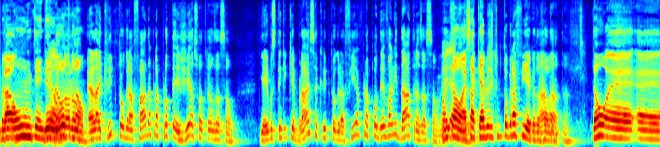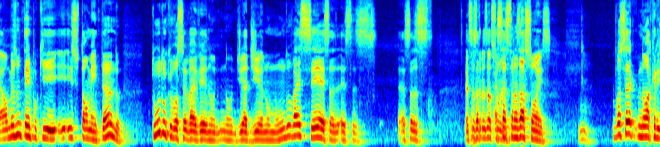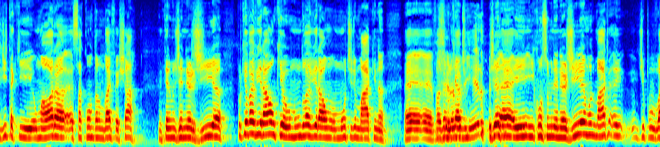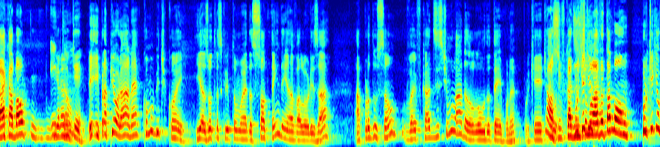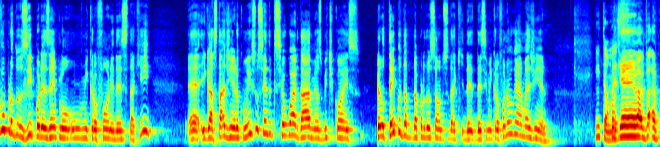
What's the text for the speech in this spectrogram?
Para um entender não, o outro, não, não. não. Ela é criptografada para proteger a sua transação. E aí você tem que quebrar essa criptografia para poder validar a transação. É então, essa quebra de criptografia que eu estou ah, tá, falando. Tá, tá. Então, é, é, ao mesmo tempo que isso está aumentando, tudo que você vai ver no, no, dia a dia no mundo vai ser essa, essas, essas essas essa, transações. Essas transações. Hum. Você não acredita que uma hora essa conta não vai fechar? Em termos de energia? Porque vai virar o quê? O mundo vai virar um monte de máquina é, é, fazendo Gerando dinheiro é, e, e, consumindo energia, máquina. Tipo, vai acabar o, virando então, o quê? E, e para piorar, né? Como o Bitcoin e as outras criptomoedas só tendem a valorizar, a produção vai ficar desestimulada ao longo do tempo, né? Porque, tipo, não, se ficar desestimulada, que, tá bom. Por que, que eu vou produzir, por exemplo, um microfone desse daqui é, e gastar dinheiro com isso, sendo que se eu guardar meus bitcoins pelo tempo da, da produção disso daqui, de, desse microfone, eu vou ganhar mais dinheiro? Então, mas... Porque,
